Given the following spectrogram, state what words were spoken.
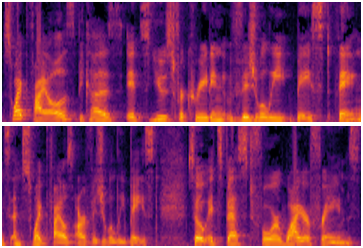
swipe files because it's used for creating visually based things, and swipe files are visually based. So it's best for wireframes,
